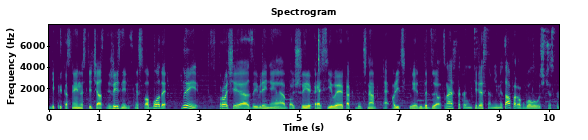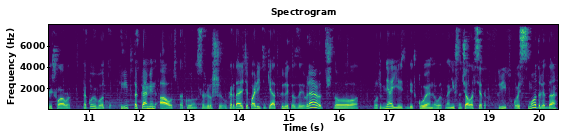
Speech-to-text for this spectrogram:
неприкосновенности частной жизни, личной свободы. Ну и прочие заявления большие, красивые, как обычно э, политики любят делать. Знаешь, такая интересная мне метафора в голову сейчас пришла. Вот такой вот крипто камин аут такой он совершил. Когда эти политики открыто заявляют, что вот у меня есть биткоины, вот на них сначала все так в крип кость смотрят, да,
